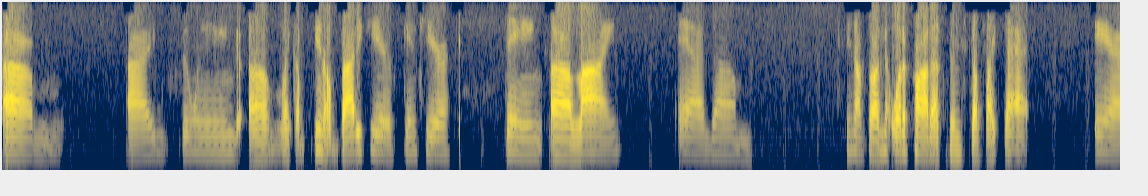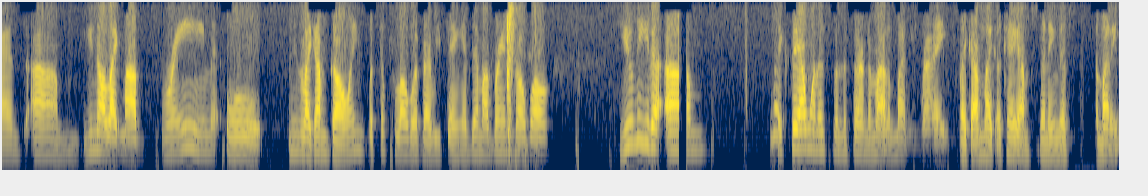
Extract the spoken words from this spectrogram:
Um I'm doing um like a you know, body care, skincare thing, uh line and um you know, so I order products and stuff like that. And um, you know, like my brain will like I'm going with the flow of everything and then my brain will go, Well, you need a um like say I want to spend a certain amount of money, right? Like I'm like, okay, I'm spending this money.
